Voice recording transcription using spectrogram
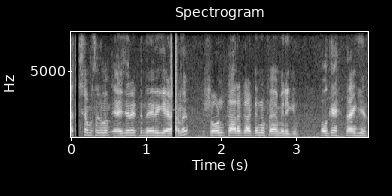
ആശംസകളും ഏജനറ്റ് നേരുകയാണ് ഷോൺ കാരക്കാട്ടിനും ഫാമിലിക്കും. Okay thank you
